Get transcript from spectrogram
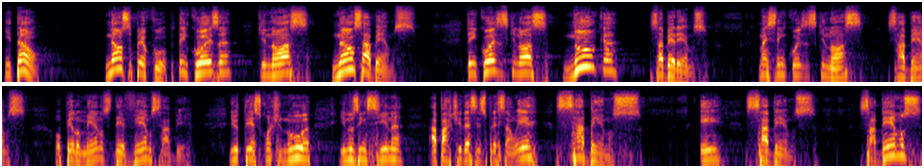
Então, não se preocupe, tem coisa que nós não sabemos. Tem coisas que nós nunca saberemos, mas tem coisas que nós sabemos, ou pelo menos devemos saber. E o texto continua e nos ensina a partir dessa expressão: e sabemos. E sabemos. Sabemos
